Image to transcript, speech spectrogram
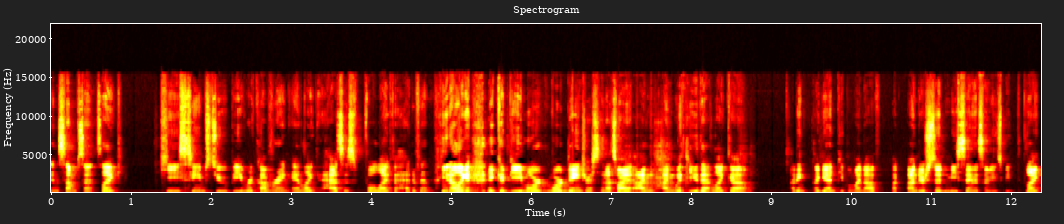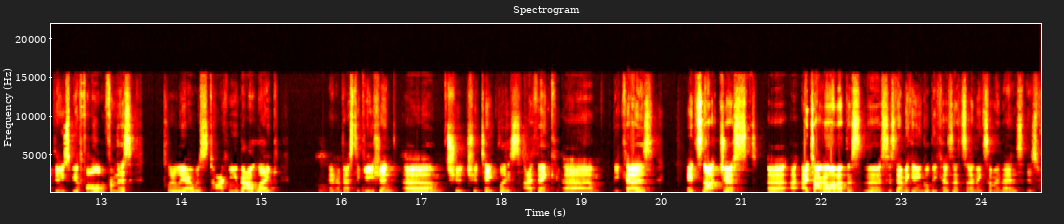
in some sense, like he seems to be recovering and like has his full life ahead of him. You know, like it, it could be more more dangerous, and that's why I'm I'm with you that like um, I think again people might not have understood me saying that something needs to be like there needs to be a follow up from this. Clearly, I was talking about like an investigation um, should should take place. I think um, because it's not just uh, I, I talk a lot about this the systemic angle because that's I think something that is is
